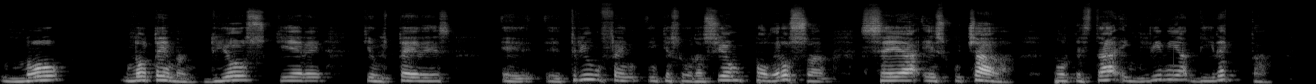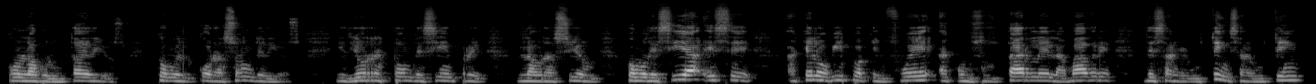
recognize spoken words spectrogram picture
no, no teman. Dios quiere que ustedes eh, eh, triunfen y que su oración poderosa sea escuchada, porque está en línea directa con la voluntad de Dios, con el corazón de Dios. Y Dios responde siempre la oración. Como decía ese aquel obispo a quien fue a consultarle la madre de San Agustín. San Agustín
